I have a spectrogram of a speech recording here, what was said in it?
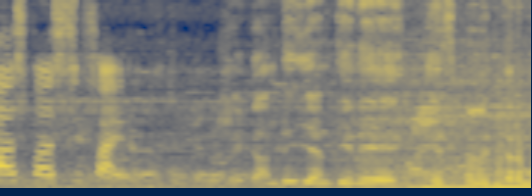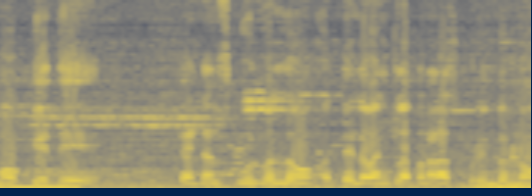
ਆਸ-ਪਾਸ ਸਫ਼ਾਈ ਰੱਖੋ। ਗਾਂਧੀ ਜਯੰਤੀ ਦੇ ਇਸ ਪਵਿੱਤਰ ਮੌਕੇ ਤੇ ਟੈਂਡਨ ਸਕੂਲ ਵੱਲੋਂ ਅਤੇ ਲਵਨ ਕਲੱਬ ਬਨਾਲਾ ਸੁਪਰੀਮ ਵੱਲੋਂ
